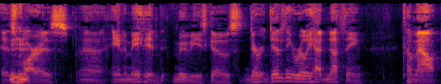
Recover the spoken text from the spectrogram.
as far as uh, animated movies goes. There, Disney really had nothing come out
